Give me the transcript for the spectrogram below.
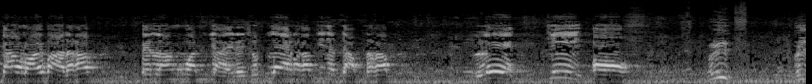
2,900 บาทนะครับ เป็นรางวัลใหญ่ในชุดแรกนะครับ ที่จะจับนะครับ เลขที่ออกเฮ้ยเฮ้ย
